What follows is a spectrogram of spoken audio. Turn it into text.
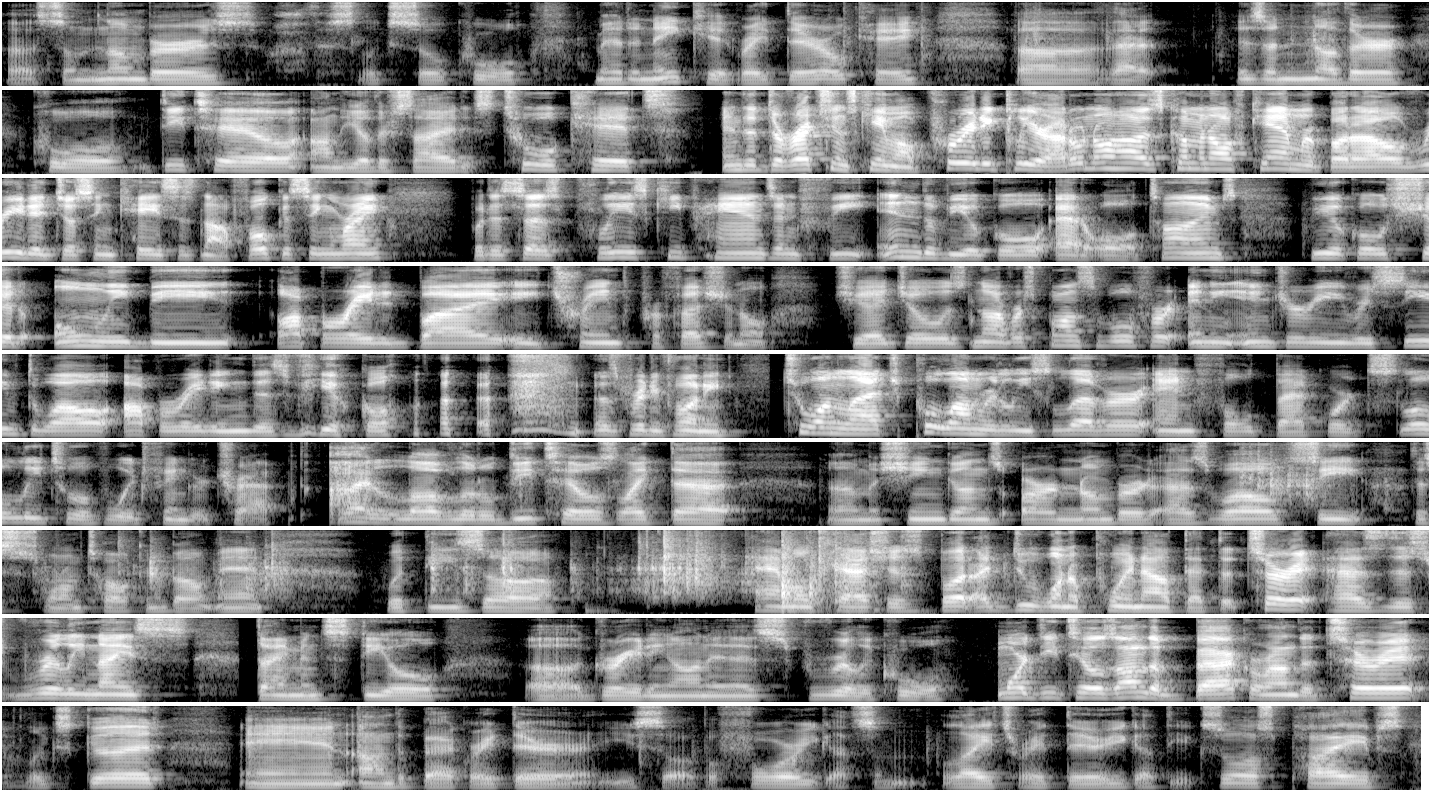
uh, some numbers this looks so cool Med kit right there okay uh, that is another cool detail. On the other side is toolkit. And the directions came out pretty clear. I don't know how it's coming off camera, but I'll read it just in case it's not focusing right. But it says, please keep hands and feet in the vehicle at all times. Vehicles should only be operated by a trained professional. G.I. Joe is not responsible for any injury received while operating this vehicle. That's pretty funny. To unlatch, pull on release lever and fold backward slowly to avoid finger trap. I love little details like that. Uh, machine guns are numbered as well. See, this is what I'm talking about, man. With these uh, ammo caches. But I do want to point out that the turret has this really nice diamond steel uh, grading on it. It's really cool more details on the back around the turret. Looks good. And on the back right there you saw before. You got some lights right there. You got the exhaust pipes.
